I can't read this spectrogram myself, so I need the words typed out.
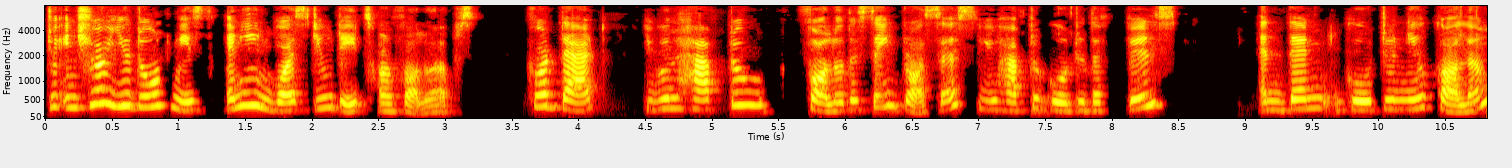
to ensure you don't miss any invoice due dates or follow-ups. For that, you will have to follow the same process. You have to go to the fields and then go to new column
